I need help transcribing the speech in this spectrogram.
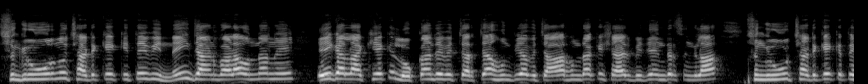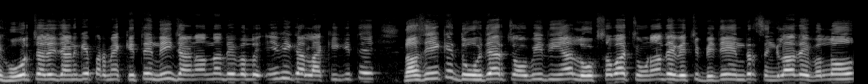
ਸੰਗਰੂਰ ਨੂੰ ਛੱਡ ਕੇ ਕਿਤੇ ਵੀ ਨਹੀਂ ਜਾਣ ਵਾਲਾ, ਉਹਨਾਂ ਨੇ ਇਹ ਗੱਲ ਆਖੀ ਹੈ ਕਿ ਲੋਕਾਂ ਦੇ ਵਿੱਚ ਚਰਚਾ ਹੁੰਦੀ ਆ, ਵਿਚਾਰ ਹੁੰਦਾ ਕਿ ਸ਼ਾਇਦ ਵਿਜੇ ਇੰਦਰ ਸਿੰਗਲਾ ਸੰਗਰੂਰ ਛੱਡ ਕੇ ਕਿਤੇ ਹੋਰ ਚਲੇ ਜਾਣਗੇ, ਪਰ ਮੈਂ ਕਿਤੇ ਨਹੀਂ ਜਾਣਾ ਉਹਨਾਂ ਦੇ ਵੱਲੋਂ ਇਹ ਵੀ ਗੱਲ ਆਖੀ ਗਈ ਤੇ ਦੱਸਦੇ ਕਿ 2024 ਦੀਆਂ ਲੋਕ ਸਭਾ ਚੋਣਾਂ ਦੇ ਵਿੱਚ ਵਿਜੇ ਇੰਦਰ ਸਿੰਗਲਾ ਦੇ ਵੱਲੋਂ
